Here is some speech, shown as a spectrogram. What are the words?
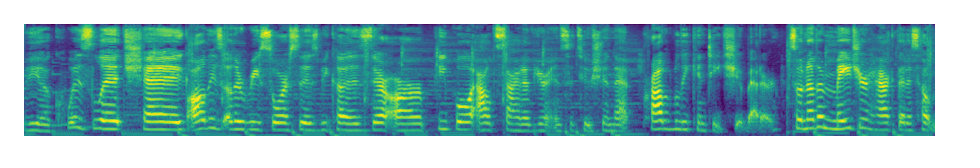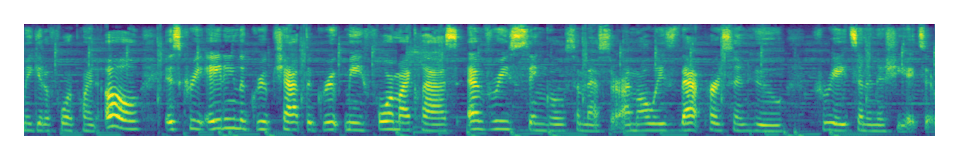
via Quizlet, Chegg, all these other resources because there are people outside of your institution that probably can teach you better. So another major hack that has helped me get a 4.0 is creating the group chat, the GroupMe for my class every single semester. I'm always that person who creates and initiates it.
